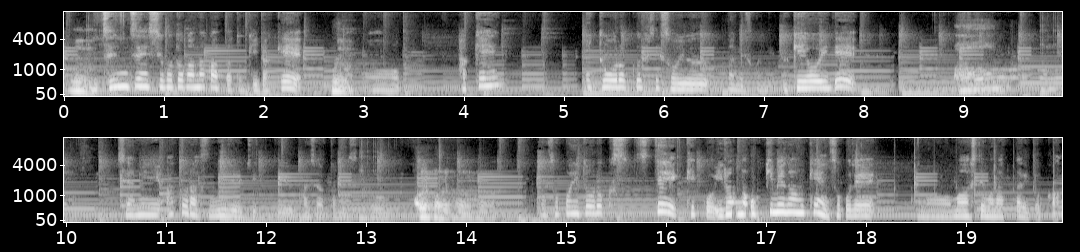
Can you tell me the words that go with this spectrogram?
うん。全然仕事がなかった時だけ、あうん。の派遣に登録してそういうなんですかね請負であちなみにアトラス21っていう会社だったんですけどいはいはいはい。そこに登録して結構いろんな大きめの案件そこであの回してもらったりとかう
